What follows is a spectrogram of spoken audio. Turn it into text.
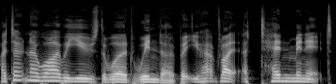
I don't know why we use the word window, but you have like a 10 minute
